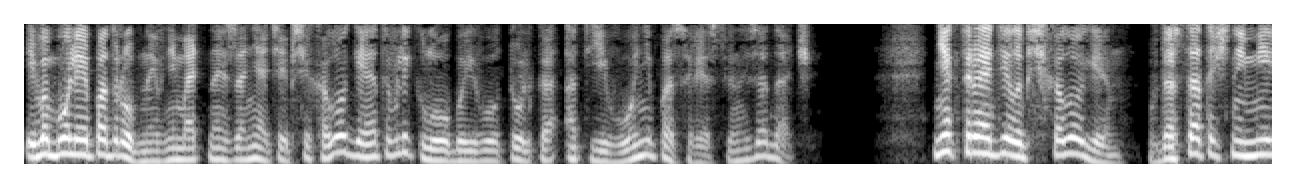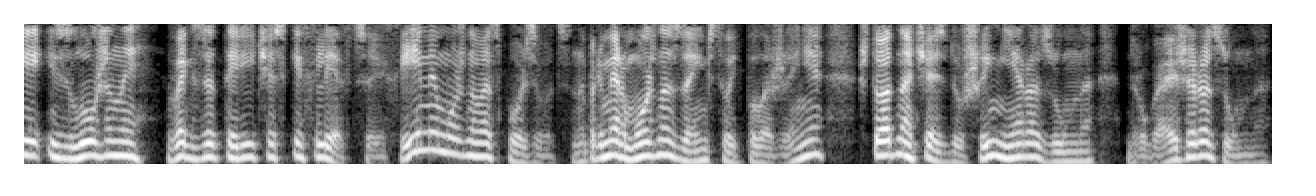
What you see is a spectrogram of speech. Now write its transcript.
ибо более подробное внимательное занятие психологией отвлекло бы его только от его непосредственной задачи. Некоторые отделы психологии в достаточной мере изложены в экзотерических лекциях, и ими можно воспользоваться. Например, можно заимствовать положение, что одна часть души неразумна, другая же разумна.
